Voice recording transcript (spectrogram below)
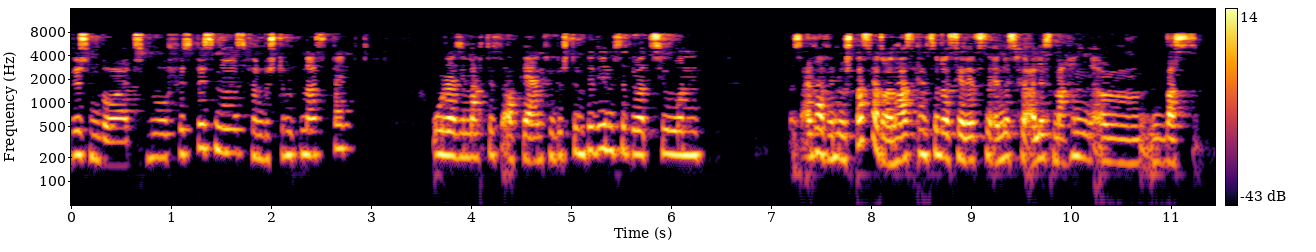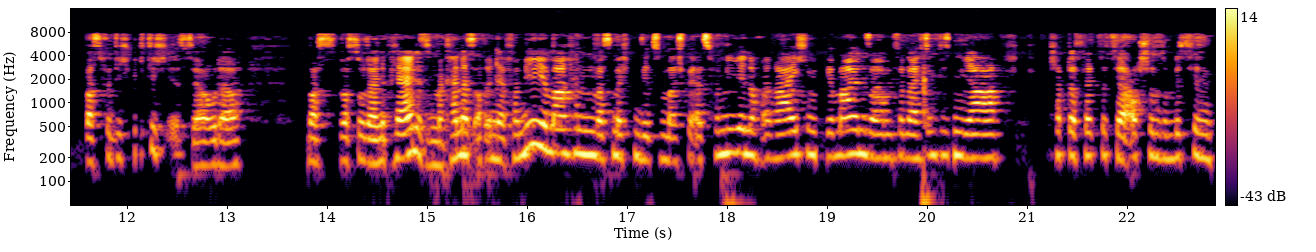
Vision Board nur fürs Business, für einen bestimmten Aspekt. Oder sie macht es auch gern für bestimmte Lebenssituationen. Das ist einfach, wenn du Spaß daran hast, kannst du das ja letzten Endes für alles machen, ähm, was, was für dich wichtig ist, ja, oder was, was so deine Pläne sind. Man kann das auch in der Familie machen. Was möchten wir zum Beispiel als Familie noch erreichen, gemeinsam vielleicht in diesem Jahr? Ich habe das letztes Jahr auch schon so ein bisschen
